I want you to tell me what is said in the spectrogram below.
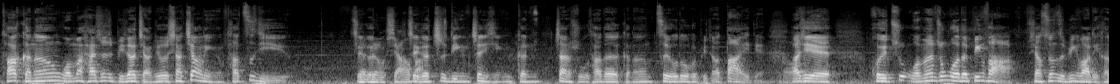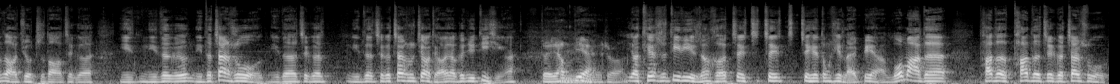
他可能我们还是比较讲究像将领他自己。这个这个制定阵型跟战术，它的可能自由度会比较大一点，哦。而且会中我们中国的兵法，像《孙子兵法》里很早就知道这个你你的个你的战术，你的这个你的这个战术教条要根据地形啊，对，要变是吧？要天时地利人和这这这这些东西来变啊。罗马的它的它的这个战术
